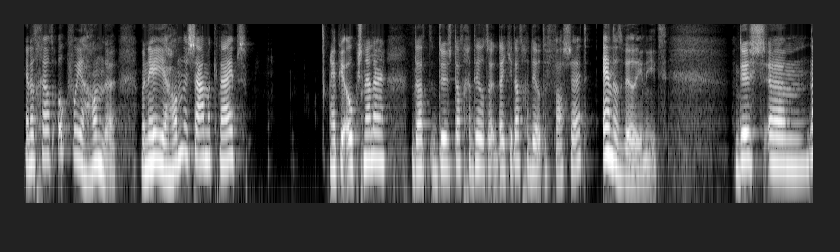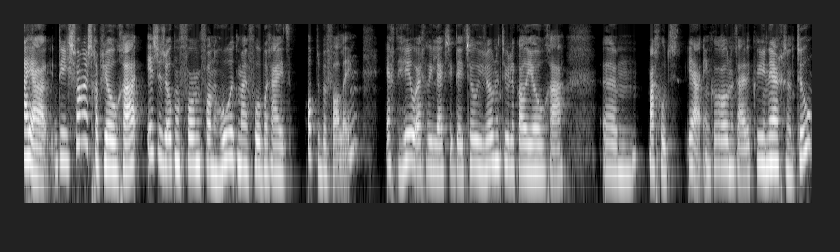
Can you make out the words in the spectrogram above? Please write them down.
En dat geldt ook voor je handen. Wanneer je je handen samenknijpt, heb je ook sneller dat, dus dat, gedeelte, dat je dat gedeelte vastzet. En dat wil je niet. Dus, um, nou ja, die zwangerschapsyoga is dus ook een vorm van hoe ik mij voorbereid op de bevalling. Echt heel erg relaxed. Ik deed sowieso natuurlijk al yoga. Um, maar goed, ja, in coronatijden kun je nergens naartoe.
